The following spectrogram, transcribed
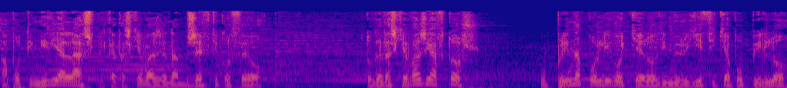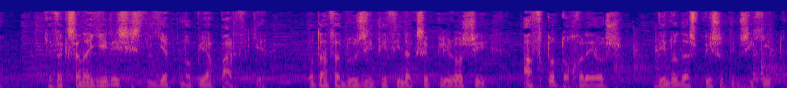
Από την ίδια λάσπη κατασκευάζει ένα ψεύτικο Θεό. Τον κατασκευάζει αυτός, που πριν από λίγο καιρό δημιουργήθηκε από πυλό και θα ξαναγυρίσει στη γη από την οποία πάρθηκε, όταν θα του ζητηθεί να ξεπληρώσει αυτό το χρέος, δίνοντας πίσω την ψυχή του.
